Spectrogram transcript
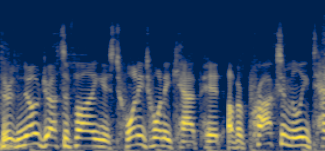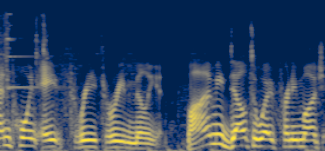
There's no justifying his 2020 cap hit of approximately 10.833 million. Miami dealt away pretty much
